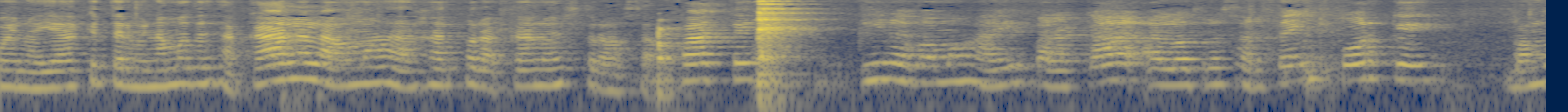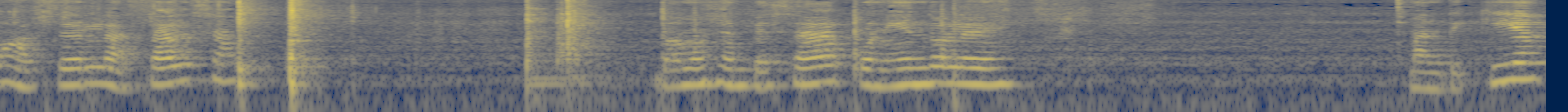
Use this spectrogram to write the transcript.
Bueno, ya que terminamos de sacarla, la vamos a dejar por acá nuestro zafate y nos vamos a ir para acá al otro sartén porque vamos a hacer la salsa. Vamos a empezar poniéndole mantequilla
